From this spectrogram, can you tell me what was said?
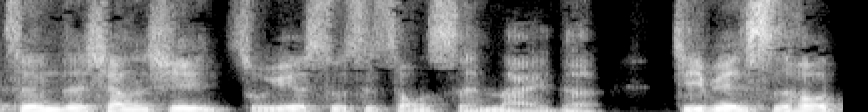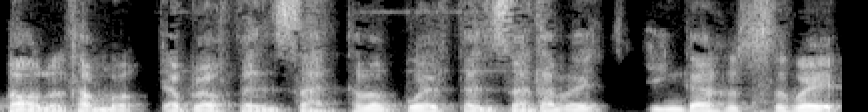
真的相信主耶稣是从神来的，即便时候到了，他们要不要分散？他们不会分散，他们应该是会。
